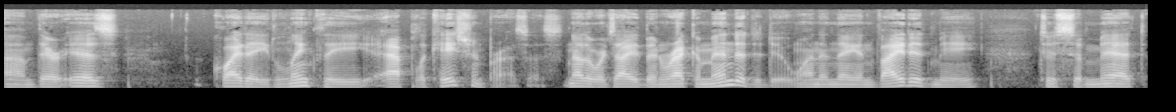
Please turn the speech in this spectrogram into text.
um, there is quite a lengthy application process. In other words, I had been recommended to do one, and they invited me to submit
